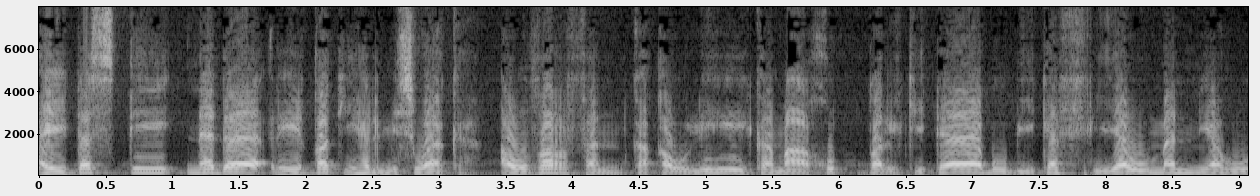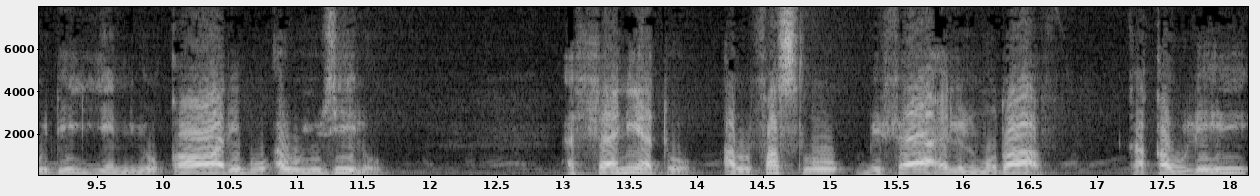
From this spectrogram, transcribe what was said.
أي تسقي ندى ريقتها المسواك أو ظرفا كقوله كما خط الكتاب بكف يوما يهودي يقارب أو يزيل. الثانية الفصل بفاعل المضاف كقوله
